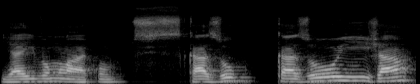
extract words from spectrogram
E aí, vamos lá, casou, casou e já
